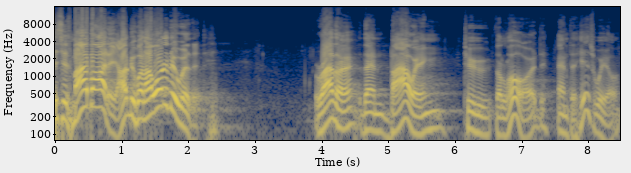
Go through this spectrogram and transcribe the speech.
This is my body. I'll do what I want to do with it. Rather than bowing to the Lord and to His will,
